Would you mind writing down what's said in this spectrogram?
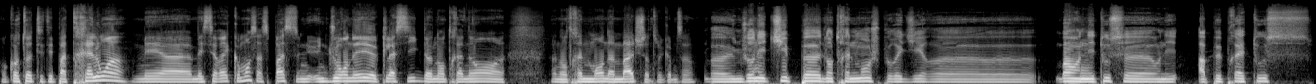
encore toi t'étais pas très loin, mais, euh, mais c'est vrai comment ça se passe une, une journée euh, classique d'un entraînement, euh, d'un entraînement, d'un match, un truc comme ça? Bah, une journée type euh, d'entraînement, je pourrais dire, euh, bah on est tous, euh, on est à peu près tous,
